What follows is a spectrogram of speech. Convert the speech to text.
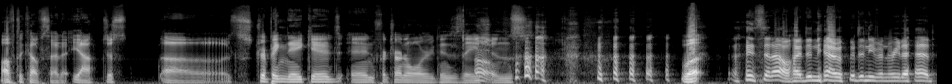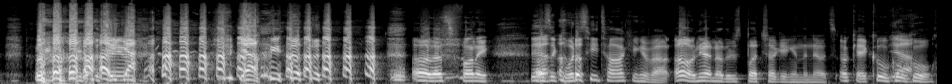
off the cuff said it. Yeah. Just uh, stripping naked in fraternal organizations. what? I said, "Oh, I didn't. I didn't even read ahead." yeah. yeah. Oh, that's funny. I was like, "What is he talking about?" Oh, yeah, no, there's butt chugging in the notes. Okay, cool, cool, Yeah. cool.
